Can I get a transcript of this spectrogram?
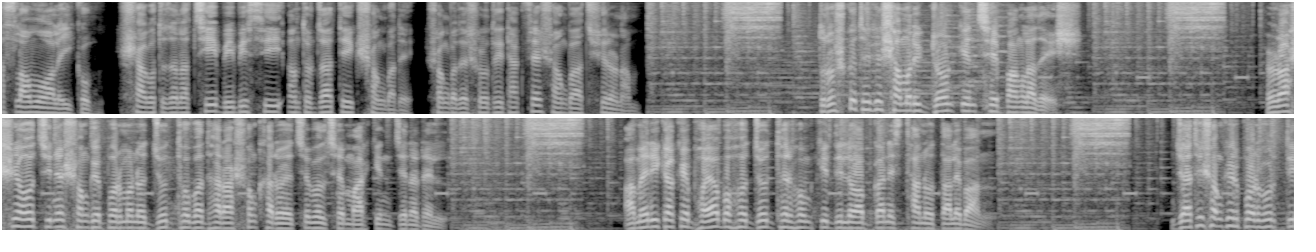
আসসালামু আলাইকুম। স্বাগত জানাচ্ছি বিবিসি আন্তর্জাতিক সংবাদে। সংবাদের শুরুতেই থাকছে সংবাদ শিরোনাম। তুরস্ক থেকে সামরিক ড্রোন কিনছে বাংলাদেশ। রাশিয়া ও চীনের সঙ্গে পরমাণু যুদ্ধ বাধার আশঙ্কা রয়েছে বলছে মার্কিন জেনারেল। আমেরিকাকে ভয়াবহ যুদ্ধের হুমকি দিল আফগানিস্তান ও তালেবান। জাতিসংঘের পরবর্তী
